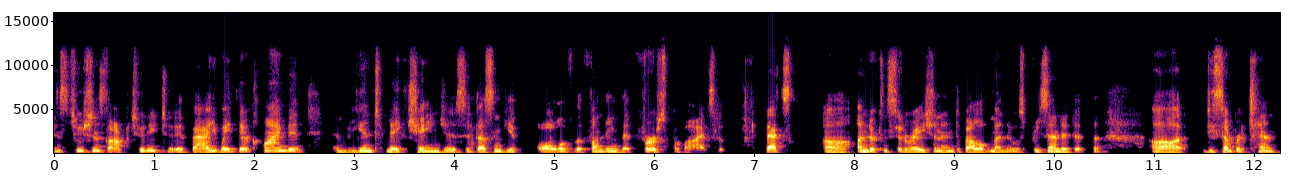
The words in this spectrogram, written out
institutions the opportunity to evaluate their climate and begin to make changes. It doesn't give all of the funding that FIRST provides. That's uh, under consideration and development. It was presented at the uh, December 10th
